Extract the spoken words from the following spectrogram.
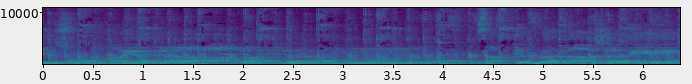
यशुनायका च सत्यप्रकाशते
